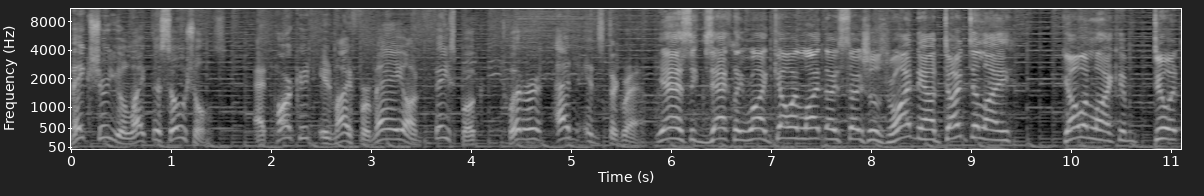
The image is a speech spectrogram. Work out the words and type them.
Make sure you like the socials at Park It in My Ferme on Facebook, Twitter, and Instagram. Yes, exactly right. Go and like those socials right now. Don't delay. Go and like him. Do it.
